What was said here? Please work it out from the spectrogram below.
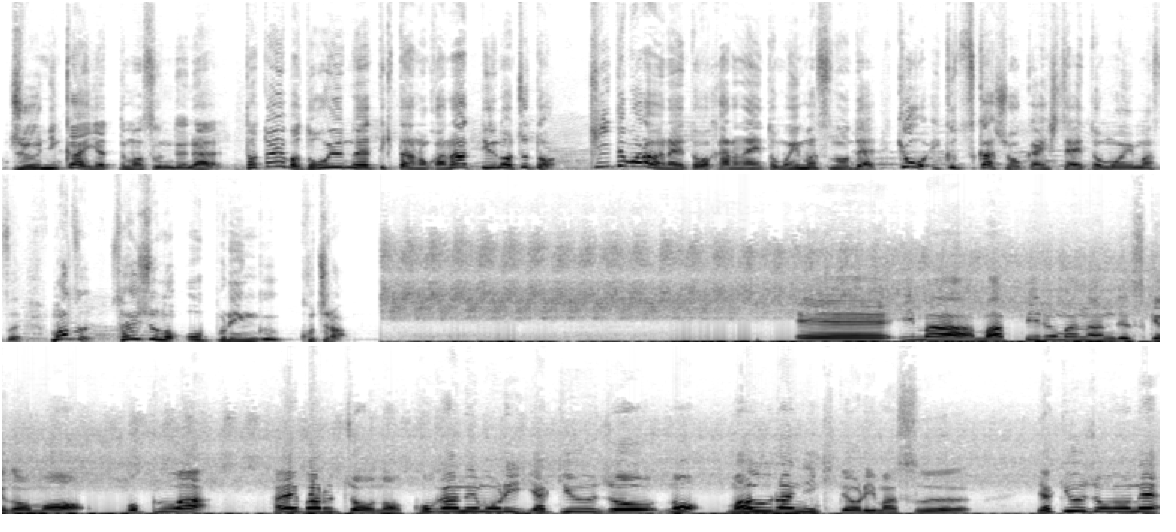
う12回やってますんでね例えばどういうのやってきたのかなっていうのをちょっと聞いてもらわないとわからないと思いますので今日いくつか紹介したいと思いますまず最初のオープニングこちらえー、今、真っ昼間なんですけども、僕は、ハエバル町の小金森野球場の真裏に来ております。野球場のね、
